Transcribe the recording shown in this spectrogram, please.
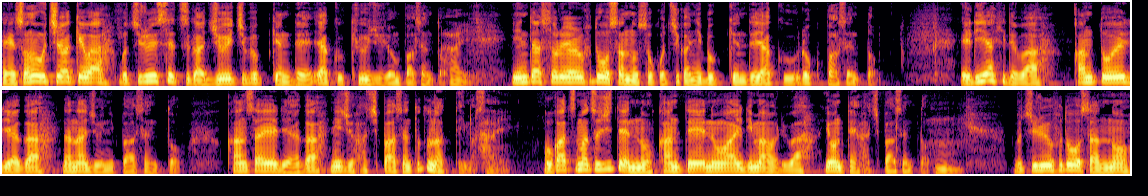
うん、えー、その内訳は、物流施設が11物件で約94%、はい、インダストリアル不動産の底地が2物件で約6%、エリア比では、関東エリアが72%、関西エリアが28%となっています。はい5月末時点の鑑定 NOI 利回りは4.8%、うん、物流不動産の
